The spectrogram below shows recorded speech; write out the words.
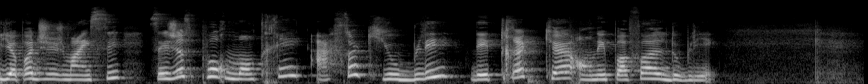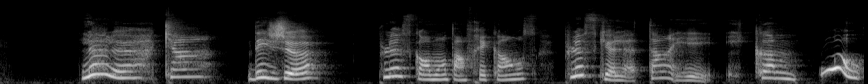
Il n'y a pas de jugement ici. C'est juste pour montrer à ceux qui oublient des trucs qu'on n'est pas folle d'oublier. Là, là, quand déjà, plus qu'on monte en fréquence, plus que le temps est, comme Wow!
